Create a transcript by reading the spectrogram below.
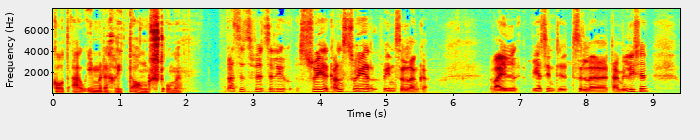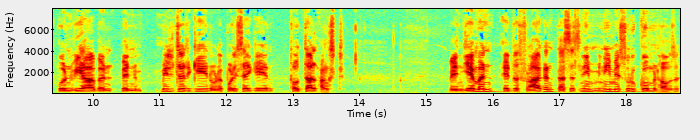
geht auch immer ein bisschen die Angst um. Das ist wirklich schwer, ganz schwer in Sri Lanka weil wir sind Tamilische und wir haben, wenn Militär gehen oder Polizei gehen, total Angst. Wenn jemand etwas fragt, dass es nie, nie mehr zurückkommen nach Hause.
